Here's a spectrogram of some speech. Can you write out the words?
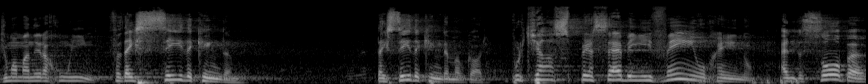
de uma maneira ruim, for they see the kingdom. They see the kingdom of God. porque elas percebem e veem o reino. And the sober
